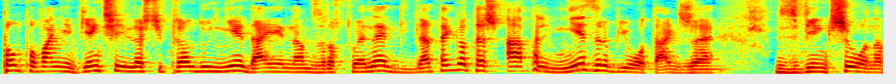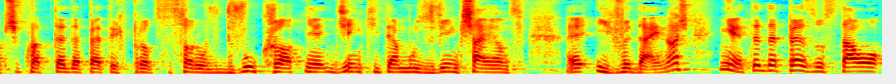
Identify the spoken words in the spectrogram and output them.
pompowanie większej ilości prądu nie daje nam wzrostu energii. Dlatego też Apple nie zrobiło tak, że zwiększyło na przykład TDP tych procesorów dwukrotnie, dzięki temu zwiększając e, ich wydajność. Nie, TDP zostało,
